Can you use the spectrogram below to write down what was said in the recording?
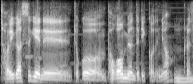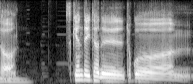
저희가 쓰기에는 조금 버거운 면들이 있거든요. 음, 그래서 스캔 데이터는 조금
